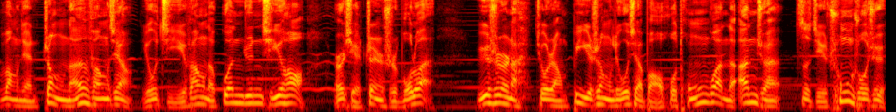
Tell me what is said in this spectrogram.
望见正南方向有己方的官军旗号，而且阵势不乱。于是呢，就让毕胜留下保护童贯的安全，自己冲出去，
